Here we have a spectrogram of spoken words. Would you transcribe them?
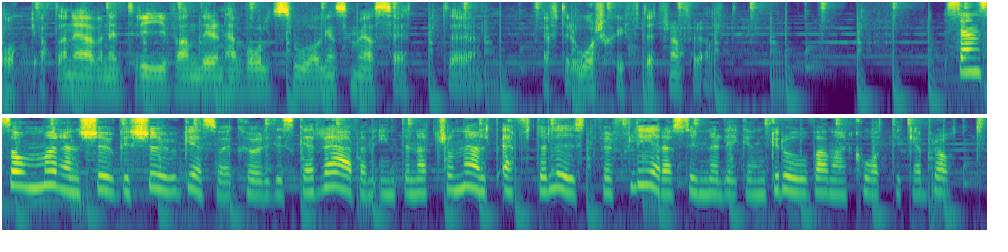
och att han även är drivande i den här våldsvågen som vi har sett eh, efter årsskiftet framför allt. Sen sommaren 2020 så är kurdiska räven internationellt efterlyst för flera synnerligen grova narkotikabrott.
